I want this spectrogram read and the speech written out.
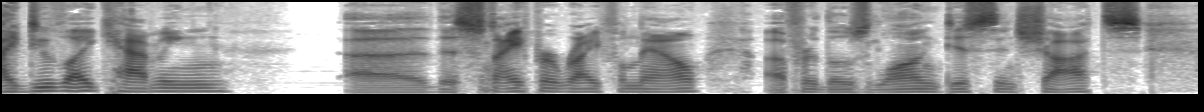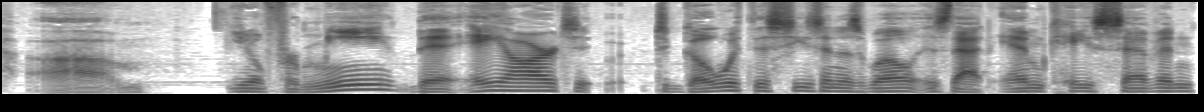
I do like having uh, the sniper rifle now uh, for those long distance shots. Um, you know, for me, the AR to to go with this season as well is that MK7.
